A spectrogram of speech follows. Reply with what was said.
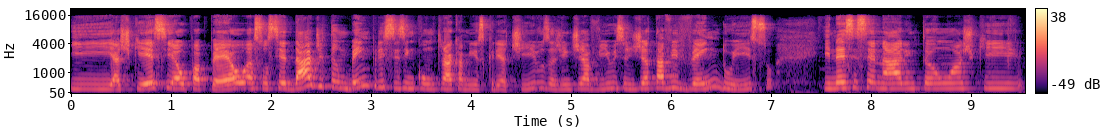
e acho que esse é o papel. A sociedade também precisa encontrar caminhos criativos. A gente já viu isso, a gente já está vivendo isso. E nesse cenário, então, acho que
